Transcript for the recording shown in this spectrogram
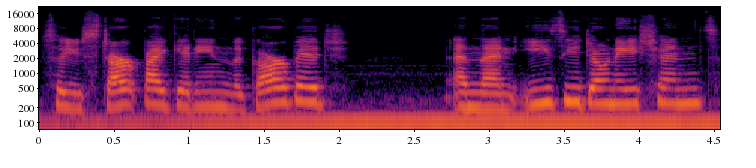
So you start by getting the garbage and then easy donations,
